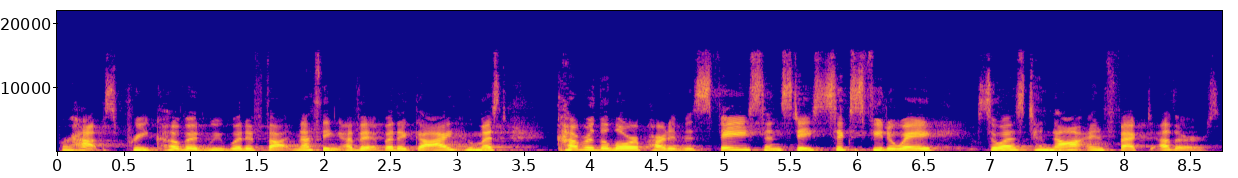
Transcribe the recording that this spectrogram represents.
Perhaps pre COVID, we would have thought nothing of it, but a guy who must cover the lower part of his face and stay six feet away so as to not infect others.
